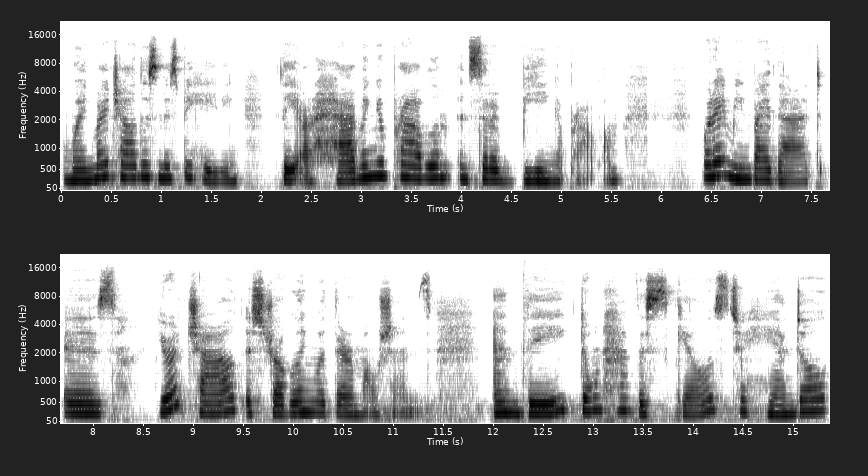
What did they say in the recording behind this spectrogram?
When my child is misbehaving, they are having a problem instead of being a problem. What I mean by that is your child is struggling with their emotions and they don't have the skills to handle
